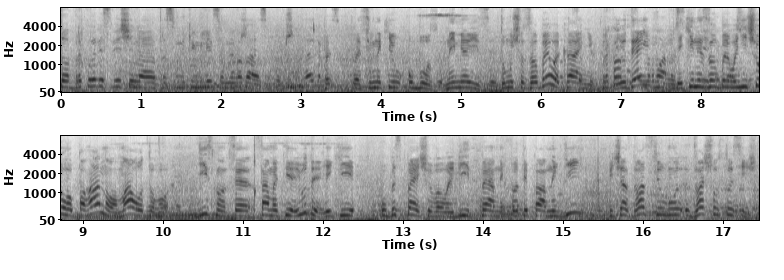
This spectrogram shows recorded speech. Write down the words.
то брехливі свідчення працівників міліції не вважаються порушенням. Пра- працівників обозу, не міліції. Тому що зробили крайніх брехати людей, нормально, які не зробили нічого поганого. Мало того, дійсно це саме ті люди, які убезпечували від певних протиправних дій під час 27 26 січня.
